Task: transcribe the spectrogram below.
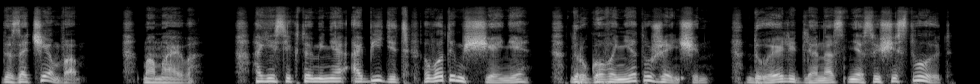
Да зачем вам? Мамаева. А если кто меня обидит, вот и мщение. Другого нет у женщин. Дуэли для нас не существуют.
